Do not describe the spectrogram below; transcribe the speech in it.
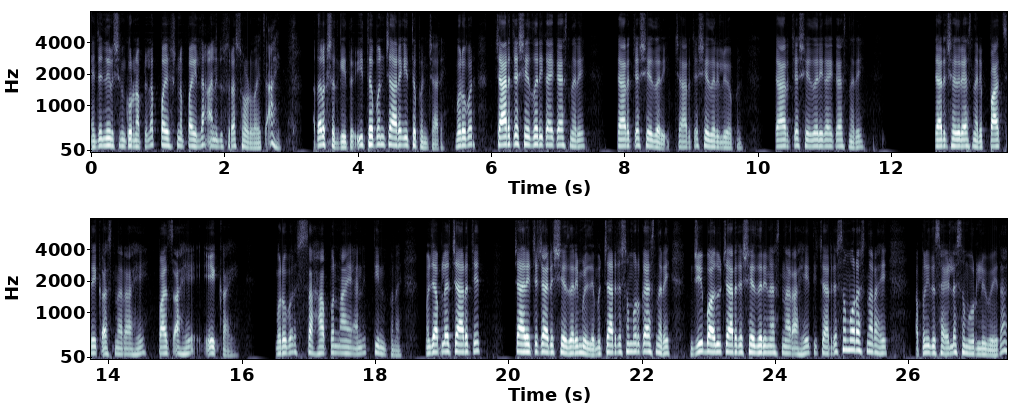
यांचे निरीक्षण करून आपल्याला प्रश्न पहिला आणि दुसरा सोडवायचा आहे. आता लक्षात घे इथं इथं पण चार आहे इथं पण चार आहे. बरोबर? चारच्या शेजारी काय काय असणार आहे? चारच्या शेजारी चारच्या शेजारी लिहू आपण. चारच्या शेजारी काय काय असणार आहे? चारच्या शेजारी असणार आहे पाच एक असणार आहे पाच आहे एक आहे. बरोबर? सहा पण आहे आणि तीन पण आहे. म्हणजे आपल्या चारचे चारीच्या चारी शेजारी मिळते. मग चारच्या समोर काय असणार आहे? जी बाजू चारच्या शेजारी नसणार आहे ती चारच्या समोर असणार आहे. आपण इथं साईडला समोर लिहूयात हां.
